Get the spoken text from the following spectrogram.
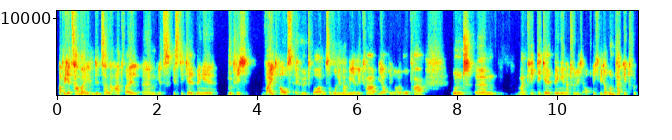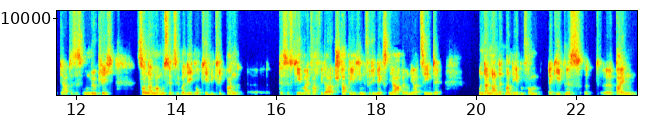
Aber jetzt haben wir eben den Salat, weil ähm, jetzt ist die Geldmenge wirklich weitaus erhöht worden, sowohl in Amerika wie auch in Europa. Und ähm, man kriegt die Geldmenge natürlich auch nicht wieder runtergedrückt. Ja, das ist unmöglich, sondern man muss jetzt überlegen, okay, wie kriegt man äh, das System einfach wieder stabil hin für die nächsten Jahre und Jahrzehnte. Und dann landet man eben vom Ergebnis äh, bei,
